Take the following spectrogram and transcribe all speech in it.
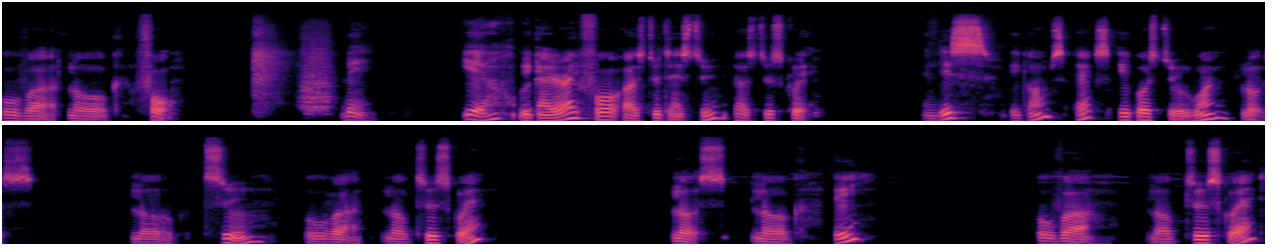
over log 4. Then here we can write 4 as 2 times 2, that's 2 square. And this becomes x equals to 1 plus log 2 over log 2 square plus log 3 over log 2 squared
